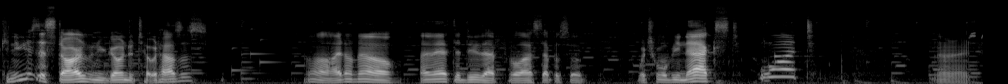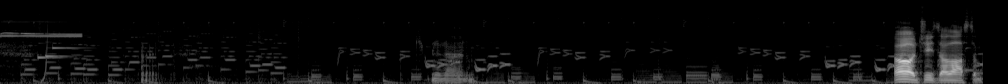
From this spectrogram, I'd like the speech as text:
Can you use the stars when you're going to toad houses? Oh, I don't know. I may have to do that for the last episode. Which will be next. What? Alright. Him. Oh, jeez, I lost him.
